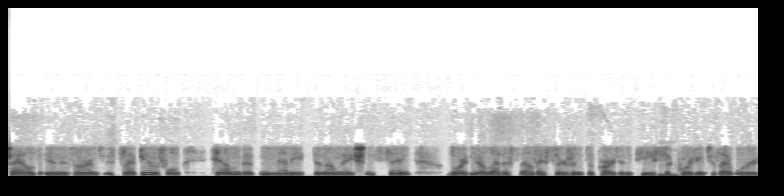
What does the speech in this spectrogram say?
child in his arms, it's that beautiful hymn that many denominations sing. Lord, now let us thou thy servant depart in peace Mm. according to thy word.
